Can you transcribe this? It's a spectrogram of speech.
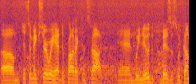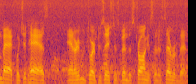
um, just to make sure we had the product in stock. And we knew the business would come back, which it has, and our inventory position has been the strongest that it's ever been.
